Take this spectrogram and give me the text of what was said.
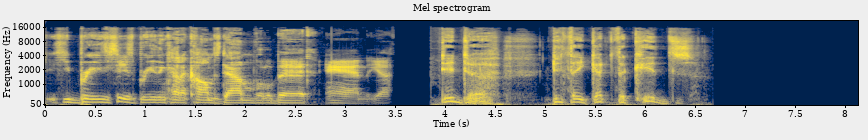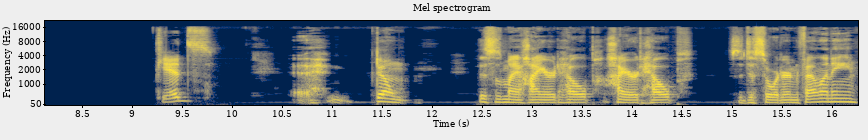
he breathes. You see his breathing kind of calms down a little bit, and yeah, Did uh did they get the kids? Kids? Uh, don't. This is my hired help. Hired help. It's a disorder and felony.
